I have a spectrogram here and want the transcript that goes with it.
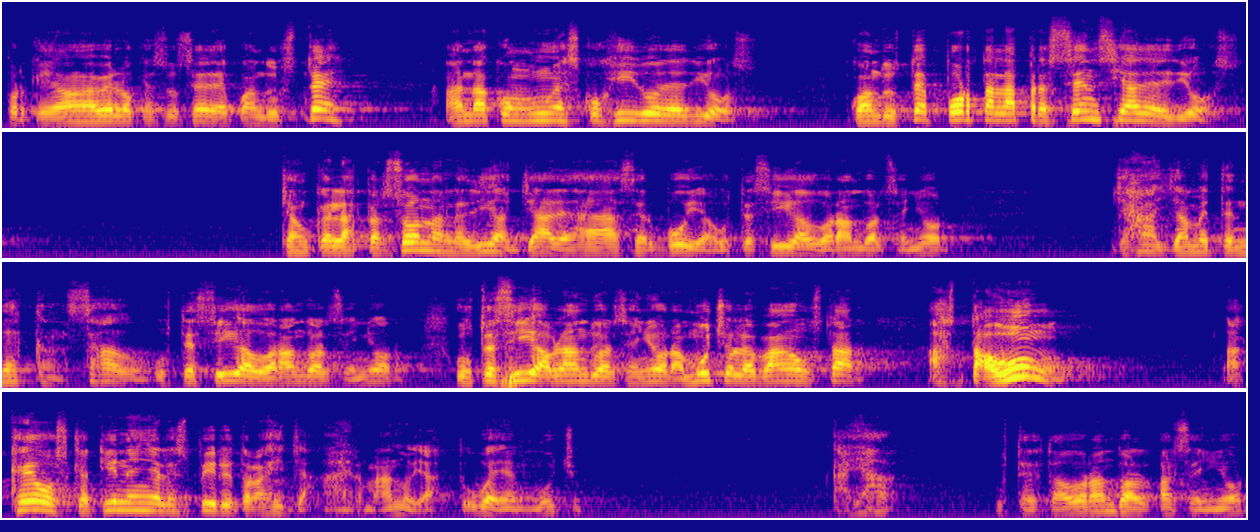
porque ya van a ver lo que sucede cuando usted anda con un escogido de Dios, cuando usted porta la presencia de Dios, que aunque las personas le digan, ya deja de hacer bulla, usted sigue adorando al Señor. Ya, ya me tenés cansado. Usted sigue adorando al Señor. Usted sigue hablando al Señor. A muchos les van a gustar. Hasta aún aquellos que tienen el Espíritu. Ya, hermano, ya estuve, es mucho. Calla. Usted está adorando al, Señor,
